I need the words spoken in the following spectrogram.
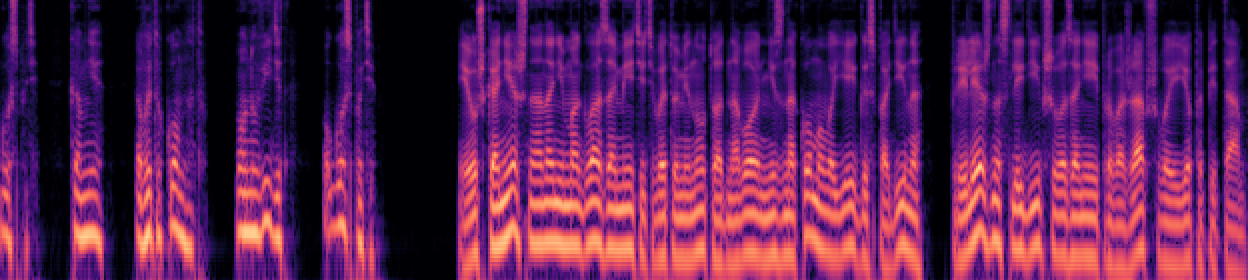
«Господи, ко мне, в эту комнату. Он увидит. О, Господи!» И уж, конечно, она не могла заметить в эту минуту одного незнакомого ей господина, прилежно следившего за ней и провожавшего ее по пятам.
